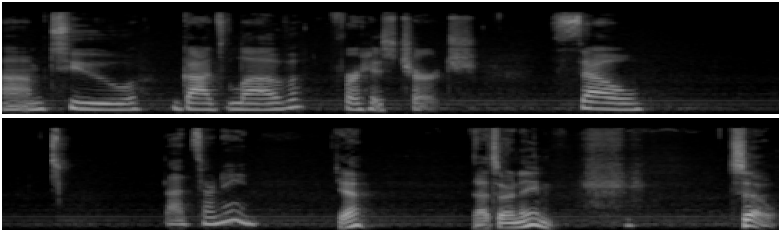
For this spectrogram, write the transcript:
um, to God's love for His church. So that's our name. Yeah. That's our name. So,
